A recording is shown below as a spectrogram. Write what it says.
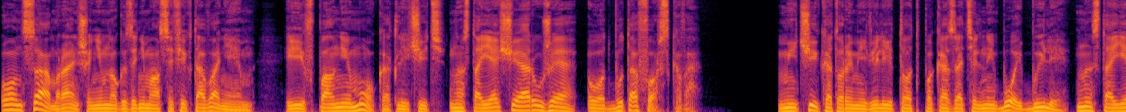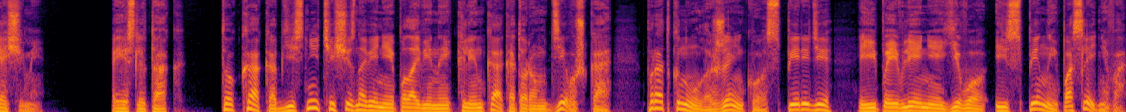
он сам раньше немного занимался фехтованием и вполне мог отличить настоящее оружие от бутафорского. Мечи, которыми вели тот показательный бой, были настоящими. А если так, то как объяснить исчезновение половины клинка, которым девушка проткнула Женьку спереди и появление его из спины последнего?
